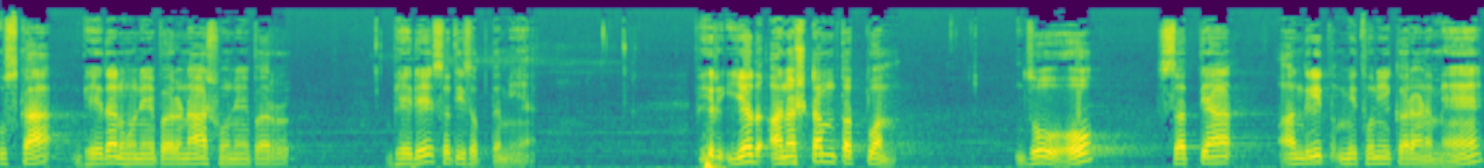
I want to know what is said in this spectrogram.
उसका भेदन होने पर, नाश होने पर भेदे सती सप्तमी है फिर यद अनष्टम तत्वम जो सत्या आंद्रित मिथुनीकरण में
